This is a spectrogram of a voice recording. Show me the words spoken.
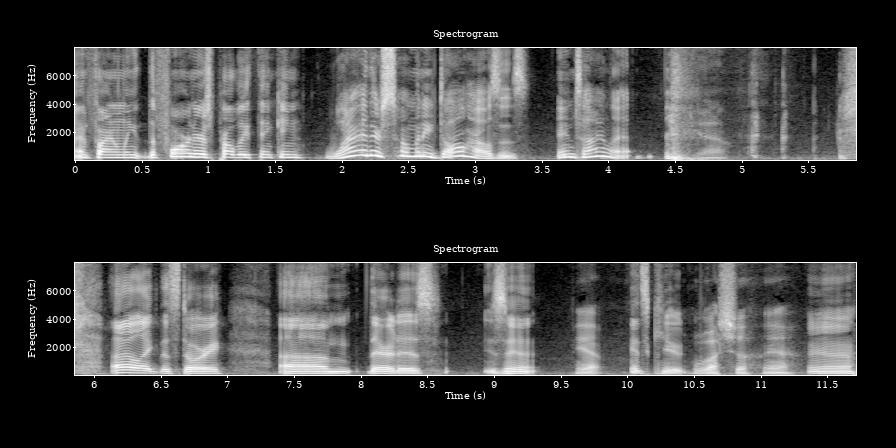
And finally, the foreigner is probably thinking, why are there so many dollhouses in Thailand? Yeah. I like the story. Um, there it is. Is it? Yeah. It's cute. Russia. Yeah. Yeah.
